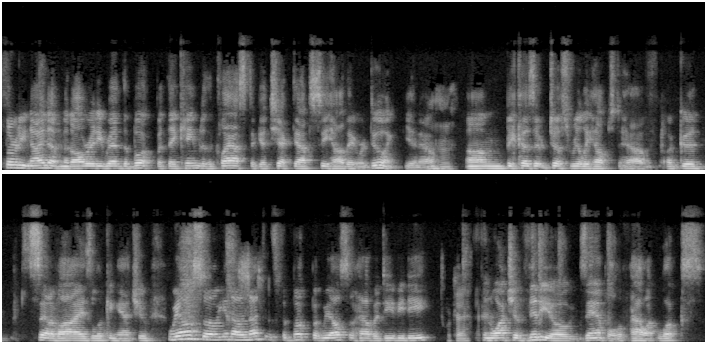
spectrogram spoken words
39 of them had already read the book, but they came to the class to get checked out to see how they were doing, you know, mm-hmm. um, because it just really helps to have a good set of eyes looking at you. We also, you know, not just the book, but we also have a DVD. Okay. You can watch a video example of how it looks.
